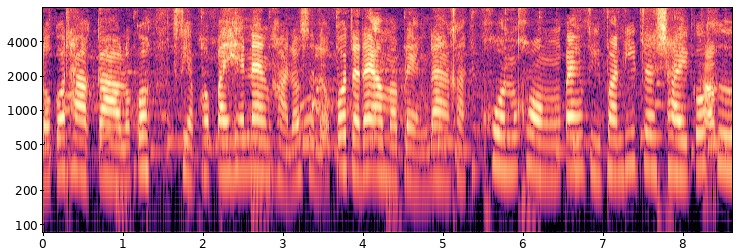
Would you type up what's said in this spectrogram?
แล้วก็ทากาว แล้วก็เสียบเข้าไปให้แน่นค่ะ แล้วเสร็จแล้วก็จะได้เอามาแปลงได้ค่ะ ขนของแปรงสีฟันที่จะใช้ก็คือ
